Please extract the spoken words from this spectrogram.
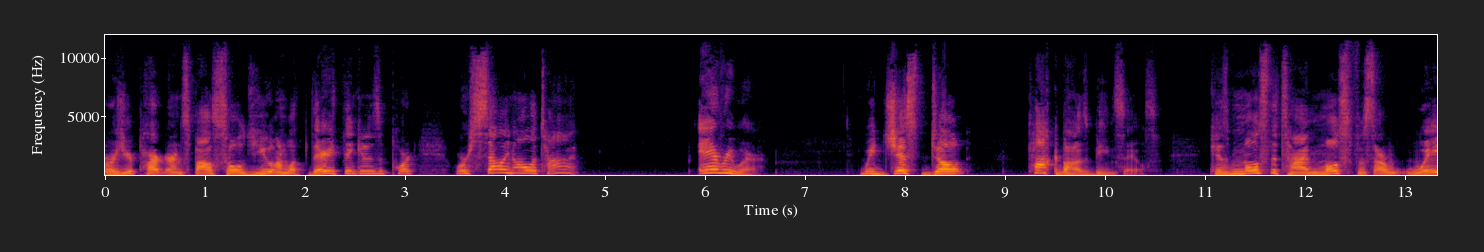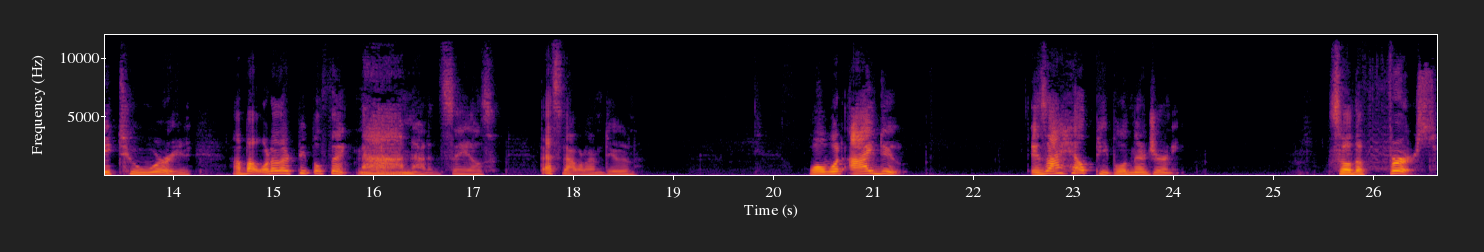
Or is your partner and spouse sold you on what they think is important? We're selling all the time. Everywhere. We just don't talk about as being sales. Because most of the time, most of us are way too worried about what other people think. Nah, I'm not in sales. That's not what I'm doing. Well, what I do is I help people in their journey. So the first,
